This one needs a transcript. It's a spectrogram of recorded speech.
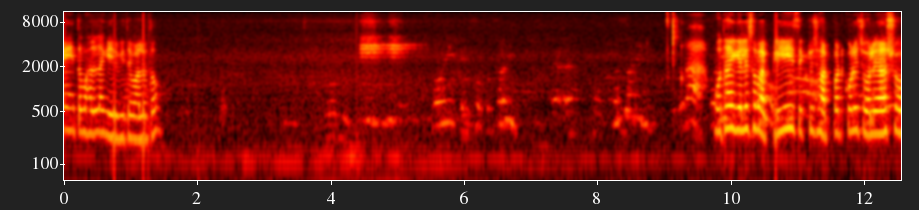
নেই, তো ভালো লাগে এরবিতে বলো তো। কোথায় গেলে সবাই প্লিজ একটু ঝটপট করে চলে আসো।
